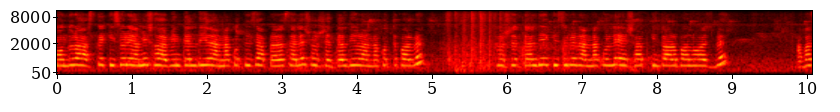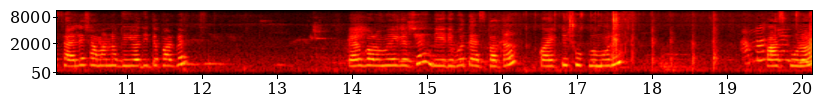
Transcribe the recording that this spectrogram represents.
বন্ধুরা, আজকে খিচুড়ি আমি সয়াবিন তেল দিয়ে রান্না করতেছি। আপনারা চাইলে সর্ষের তেল দিয়েও রান্না করতে পারবেন। সর্ষের তেল দিয়ে খিচুড়ি রান্না করলে এর স্বাদ কিন্তু আরও ভালো আসবে। আবার চাইলে সামান্য ঘিও দিতে পারবেন। তেল গরম হয়ে গেছে, দিয়ে দিব তেজপাতা, কয়েকটি শুকনো মরিচ, পাঁচ ফোড়ন।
